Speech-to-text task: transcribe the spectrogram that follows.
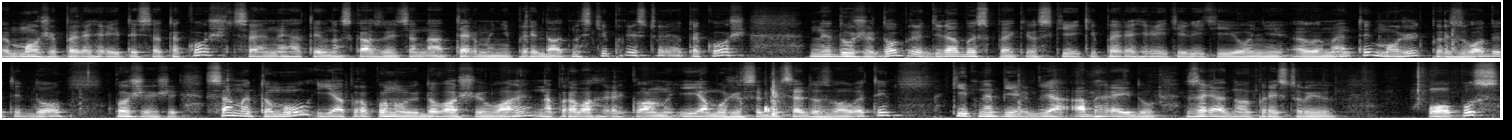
е, може перегрітися також. Це негативно сказується на терміні придатності пристрою. Також не дуже добре для безпеки, оскільки перегріті літій-іонні елементи можуть призводити до пожежі. Саме тому я пропоную до вашої уваги на правах реклами, і я можу собі це дозволити. Кіт набір для апгрейду зарядного пристрою Opus.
